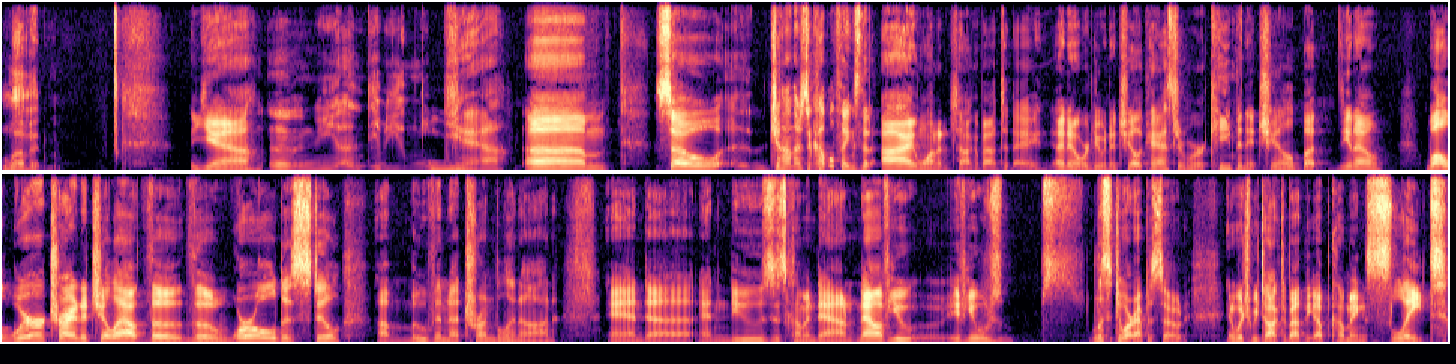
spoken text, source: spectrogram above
Love it. Yeah. Uh, yeah. Um so John, there's a couple things that I wanted to talk about today. I know we're doing a chill cast and we're keeping it chill, but you know, while we're trying to chill out, the the world is still uh, moving a trundling on, and uh, and news is coming down. Now, if you if you listen to our episode in which we talked about the upcoming slate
